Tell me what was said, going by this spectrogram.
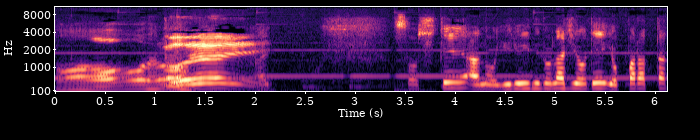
あー、なるほおど。い。はいそして、あの、ゆるゆりのラジオで酔っ払った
